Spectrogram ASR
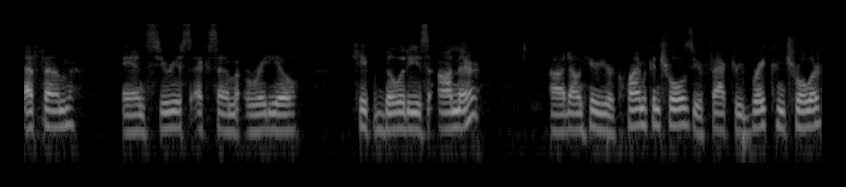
FM, and Sirius XM radio capabilities on there. Uh, down here, your climate controls, your factory brake controller,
